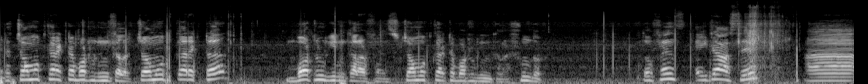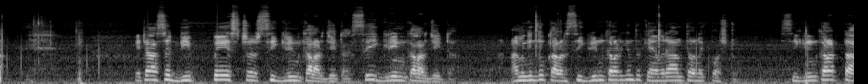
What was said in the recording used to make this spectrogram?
এটা চমৎকার একটা বটল গ্রিন কালার চমৎকার একটা বটল গ্রিন কালার ফ্রেন্ডস চমৎকার একটা বটল গ্রিন কালার সুন্দর। তো ফ্রেন্ডস এইটা আছে এটা আছে deep paste sea green colour যেটা সি গ্রিন কালার যেটা। আমি কিন্তু কালার সি গ্রিন কালার কিন্তু ক্যামেরা আনতে অনেক কষ্ট। সি গ্রিন কালারটা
